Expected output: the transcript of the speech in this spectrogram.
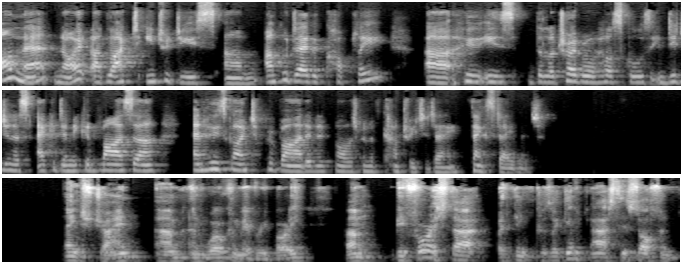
On that note, I'd like to introduce um, Uncle David Copley, uh, who is the La Trobe Rural Health School's Indigenous Academic Advisor and who's going to provide an acknowledgement of country today. Thanks, David. Thanks, Jane, um, and welcome everybody. Um, before I start, I think, because I get asked this often,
